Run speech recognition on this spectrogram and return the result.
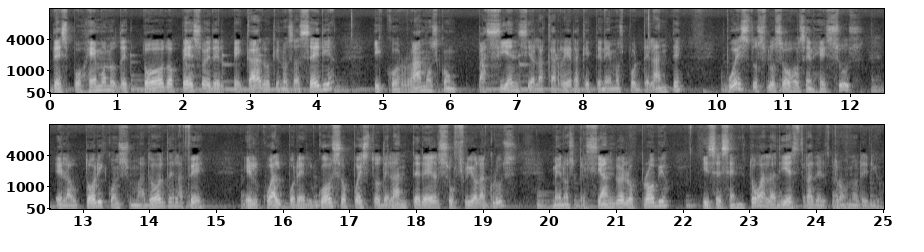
despojémonos de todo peso y del pecado que nos asedia y corramos con paciencia la carrera que tenemos por delante, puestos los ojos en Jesús, el autor y consumador de la fe, el cual por el gozo puesto delante de él sufrió la cruz, menospreciando el oprobio, y se sentó a la diestra del trono de Dios.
